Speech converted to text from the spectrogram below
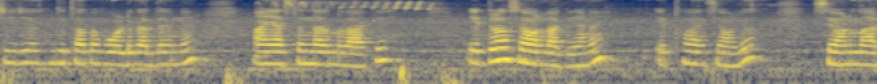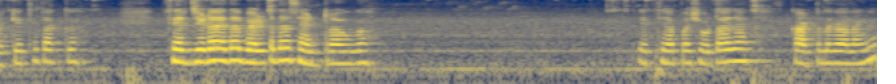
ਚੀਜ਼ ਜਿੱਥੋਂ ਆਪਾਂ ਫੋਲਡ ਕਰਦੇ ਹੁੰਦੇ ਆ, ਆਏ ਆਸਨ ਨਾਲ ਮਿਲਾ ਕੇ ਇਧਰੋਂ ਸਿਉਣ ਲੱਗ ਜਾਣਾ ਇੱਥੋਂ ਐ ਸਿਉਣ ਲਿਓ। ਸਿਉਣ ਮਾਰ ਕੇ ਇੱਥੋਂ ਤੱਕ। ਫਿਰ ਜਿਹੜਾ ਇਹਦਾ ਬੈਲਟ ਦਾ ਸੈਂਟਰ ਆਊਗਾ ਇੱਥੇ ਆਪਾਂ ਛੋਟਾ ਜਿਹਾ ਕੱਟ ਲਗਾ ਲਾਂਗੇ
